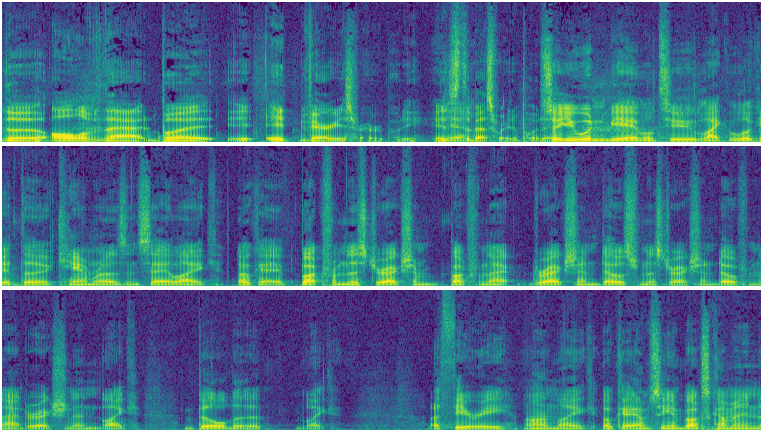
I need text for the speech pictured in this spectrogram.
the all of that, but it, it varies for everybody. It's Yeah. the best way to put it. So you wouldn't be able to like look at the cameras and say like, okay, buck from this direction, buck from that direction, does from this direction, doe from that direction, and like build a like a theory on like, okay, I'm seeing bucks coming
